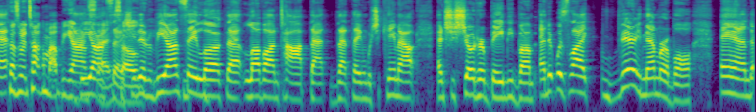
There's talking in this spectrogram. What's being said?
Eh, because we're talking about Beyonce. Beyonce. so she did a Beyonce look, that love on top, that that thing where she came out and she showed her baby bump, and it was like very memorable. And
